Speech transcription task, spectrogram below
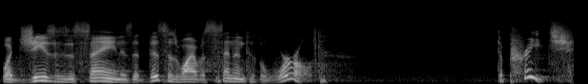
what Jesus is saying is that this is why I was sent into the world to preach.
